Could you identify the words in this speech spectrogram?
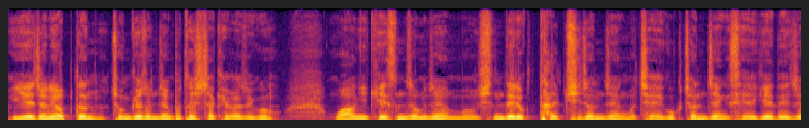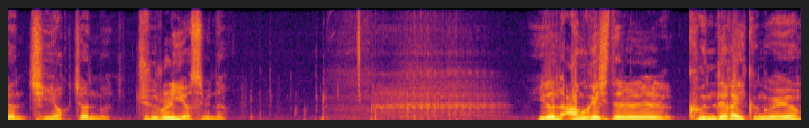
그 예전에 없던 종교 전쟁부터 시작해가지고 왕위 계승 전쟁, 뭐 신대륙 탈취 전쟁, 뭐 제국 전쟁, 세계 대전, 지역전 뭐 줄을 이었습니다. 이런 암흑의 시대를 근대가 이끈 거예요.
